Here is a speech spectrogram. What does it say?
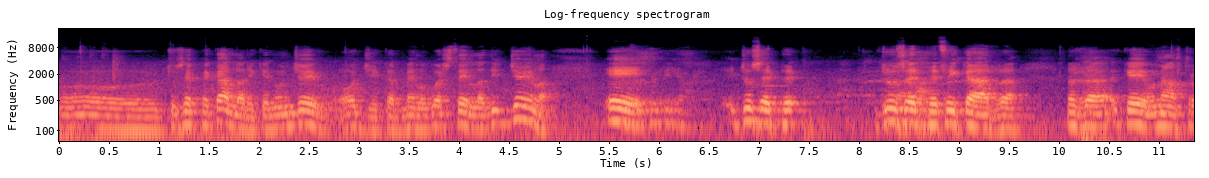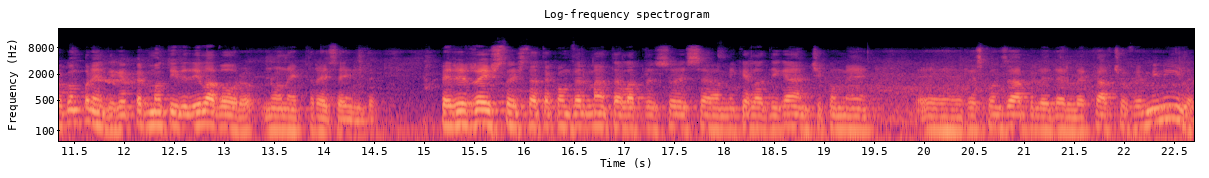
eh, Giuseppe Callari che non c'è, oggi Carmelo Guastella di Gela e Giuseppe, Giuseppe Ficarra che è un altro componente che per motivi di lavoro non è presente. Per il resto è stata confermata la professoressa Michela Di Ganci come eh, responsabile del calcio femminile,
